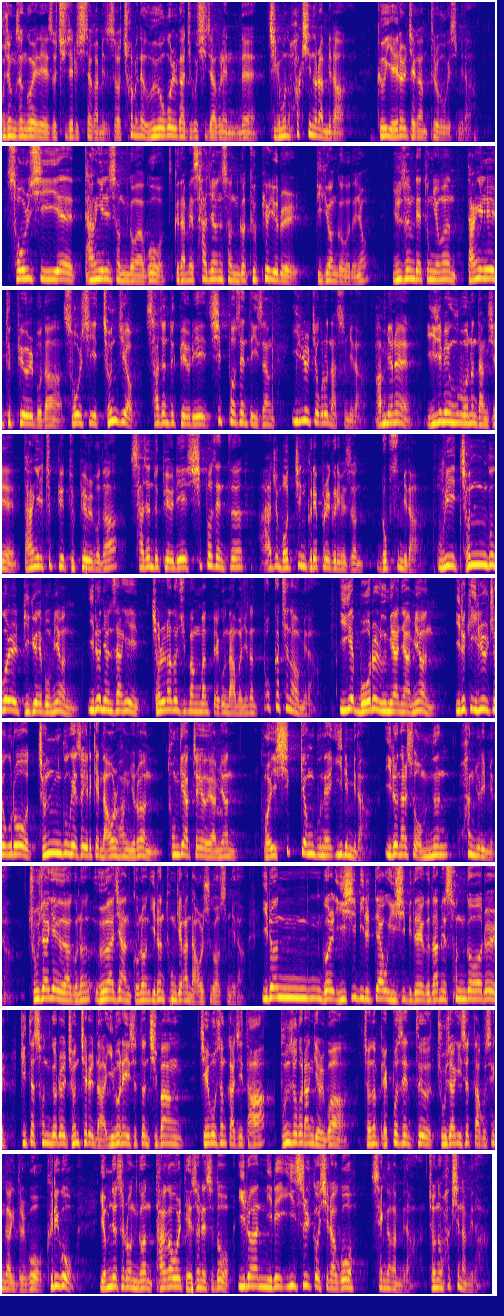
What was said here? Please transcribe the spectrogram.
부정선거에 대해서 취재를 시작하면서 처음에는 의혹을 가지고 시작을 했는데 지금은 확신을 합니다. 그 예를 제가 한번 들어보겠습니다. 서울시의 당일 선거하고 그 다음에 사전 선거 득표율을 비교한 거거든요. 윤석열 대통령은 당일 득표율보다 서울시 전 지역 사전 득표율이 10% 이상 일률적으로 낮습니다. 반면에 이재명 후보는 당시 당일 득표, 득표율보다 사전 득표율이 10% 아주 멋진 그래프를 그리면서 높습니다. 우리 전국을 비교해 보면 이런 현상이 전라도 지방만 빼고 나머지는 똑같이 나옵니다. 이게 뭐를 의미하냐면 이렇게 일률적으로 전국에서 이렇게 나올 확률은 통계학자에 의하면 거의 10경분의 1입니다. 일어날 수 없는 확률입니다. 조작에 의하고는 의하지 않고는 이런 통계가 나올 수가 없습니다. 이런 걸 21대하고 22대 그다음에 선거를 기타 선거를 전체를 다 이번에 있었던 지방 재보선까지 다 분석을 한 결과 저는 100% 조작이 있었다고 생각이 들고 그리고 염려스러운 건 다가올 대선에서도 이러한 일이 있을 것이라고 생각합니다. 저는 확신합니다.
